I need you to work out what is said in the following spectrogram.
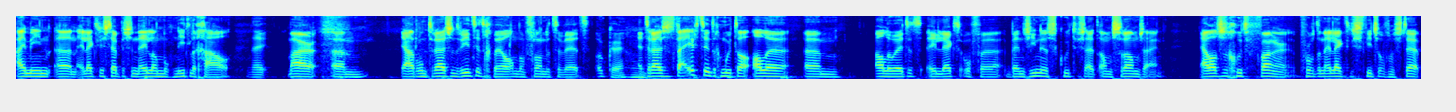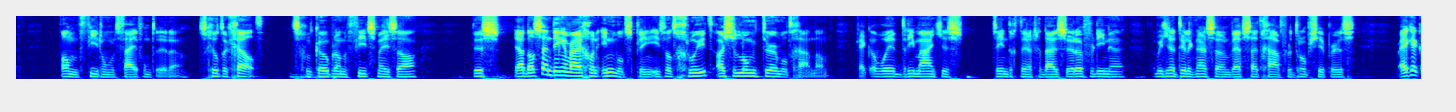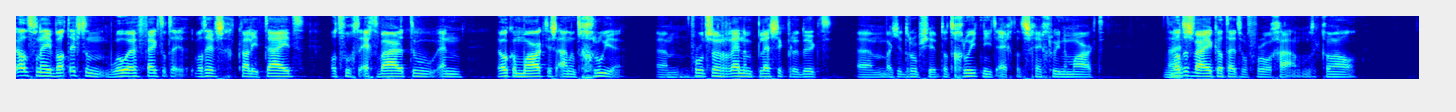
I mean, een elektrische step is in Nederland nog niet legaal. Nee. Maar ehm, ja, rond 2023 wel, en dan verandert de wet. Oké. En 2025 moeten al alle, ehm alle hoe heet het, elekt- of eh benzine scooters uit Amsterdam zijn. Ja, wat is een goed vervanger? Bijvoorbeeld een elektrische fiets of een step van 400, 500 euro. Het scheelt ook geld. Het is goedkoper dan een fiets meestal. Dus ja, dat zijn dingen waar je gewoon in wilt springen. Iets wat groeit als je long term wilt gaan dan. Kijk, al wil je drie maandjes 20, 30.000 euro verdienen, dan moet je natuurlijk naar zo'n website gaan voor dropshippers. Maar ik kijk altijd van, hey, wat heeft een wow-effect? Wat, heeft- wat heeft kwaliteit? Wat voegt echt waarde toe? En welke markt is aan het groeien? Ehm, bijvoorbeeld zo'n random plastic product ehm, wat je dropship, dat groeit niet echt. Dat is geen groeiende markt. Nee. Dat is waar ik altijd voor wil gaan. Omdat ik gewoon wel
